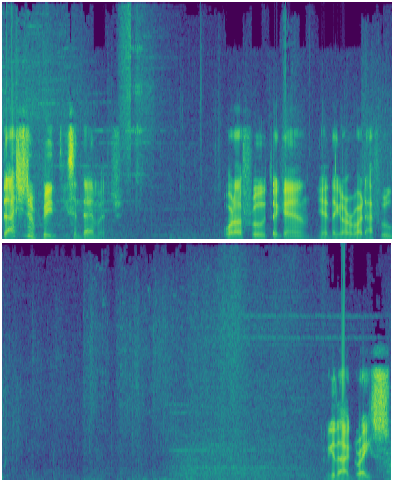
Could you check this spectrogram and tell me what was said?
They actually do pretty decent damage. Water fruit again. Yeah, they got water fruit. Me get that grace.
